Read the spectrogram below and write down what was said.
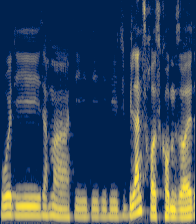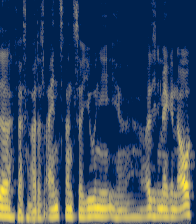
wo die, sag mal, die, die, die, die Bilanz rauskommen sollte. Ich weiß nicht, war das 21. Juni? Weiß ich nicht mehr genau.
